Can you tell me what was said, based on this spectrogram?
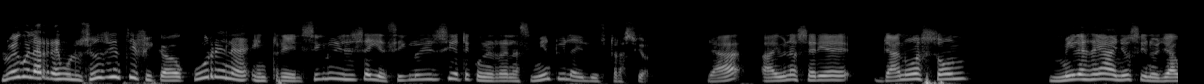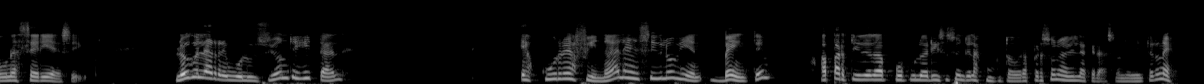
Luego la revolución científica ocurre entre el siglo XVI y el siglo XVII con el Renacimiento y la Ilustración. Ya hay una serie, ya no son miles de años, sino ya una serie de siglos. Luego la revolución digital ocurre a finales del siglo XX a partir de la popularización de las computadoras personales y la creación del Internet.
